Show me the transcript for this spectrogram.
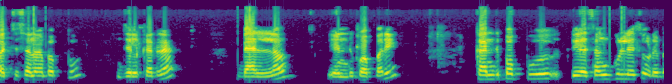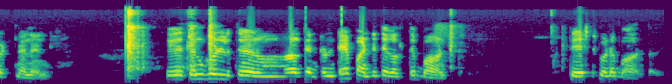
పచ్చిశనగపప్పు జీలకర్ర బెల్లం ఎండు కొబ్బరి కందిపప్పు వేసంగుళ్ళు వేసి ఉడబెట్టినానండి. వేసంగుళ్ళు మనం తింటుంటే పండు తగిలితే బాగుంటుంది. టేస్ట్ కూడా బాగుంటుంది.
